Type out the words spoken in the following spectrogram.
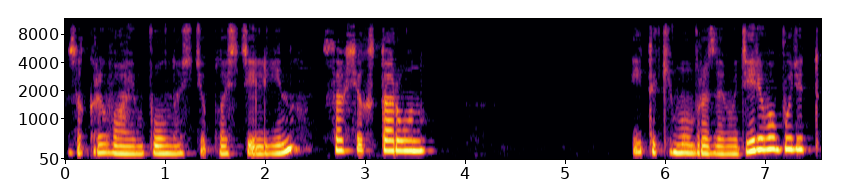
Закрываем полностью пластилин со всех сторон. И таким образом дерево будет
